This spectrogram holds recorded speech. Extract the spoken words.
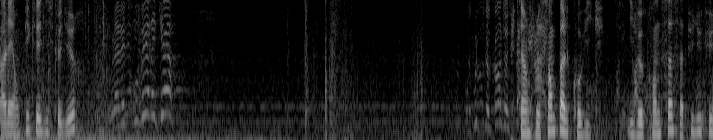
Allez, on pique les disques durs. Vous l'avez trouvé, Putain, je le sens pas le Kovic. Il veut prendre ça, ça pue du cul.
